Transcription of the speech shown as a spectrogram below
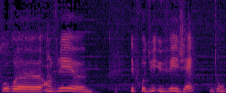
pour enlever les produits UV et gel. Donc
